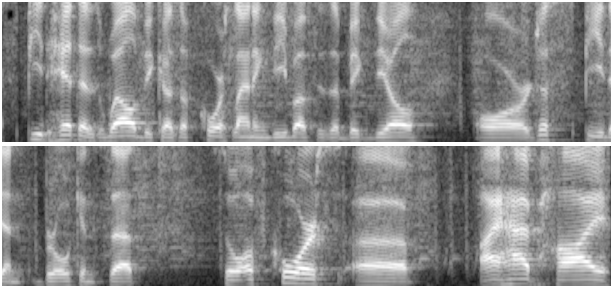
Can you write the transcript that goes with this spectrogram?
Speed Hit as well because of course landing debuffs is a big deal. Or just Speed and Broken set. So of course uh, I have high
